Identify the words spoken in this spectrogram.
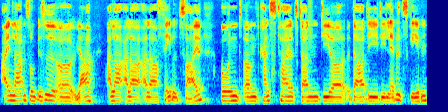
einladen, so ein bisschen, äh, ja, aller aller aller Fable 2 und ähm, kannst halt dann dir da die, die Levels geben.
